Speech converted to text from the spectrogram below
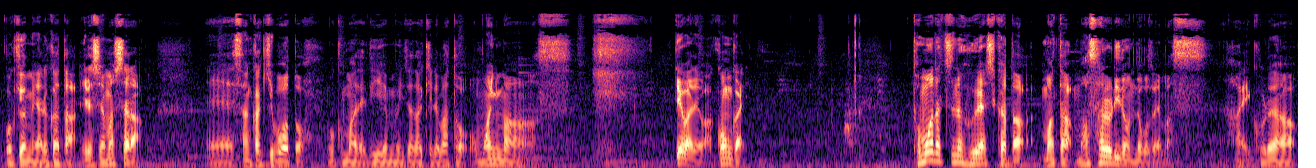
ー、ご興味ある方いらっしゃいましたら、えー、参加希望と僕まで DM いただければと思います。ではでは今回友達の増やし方また勝る理論でございます。はいこれは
